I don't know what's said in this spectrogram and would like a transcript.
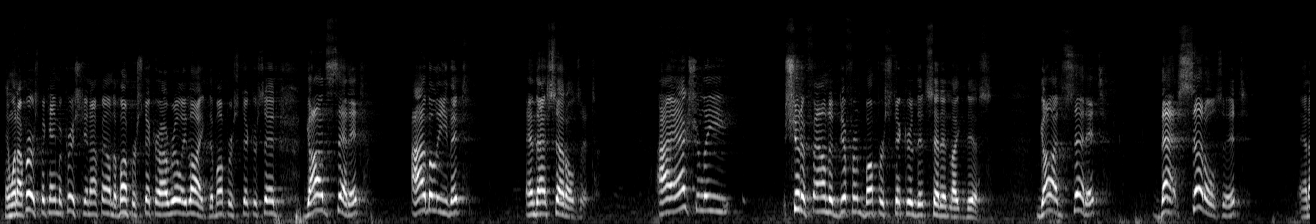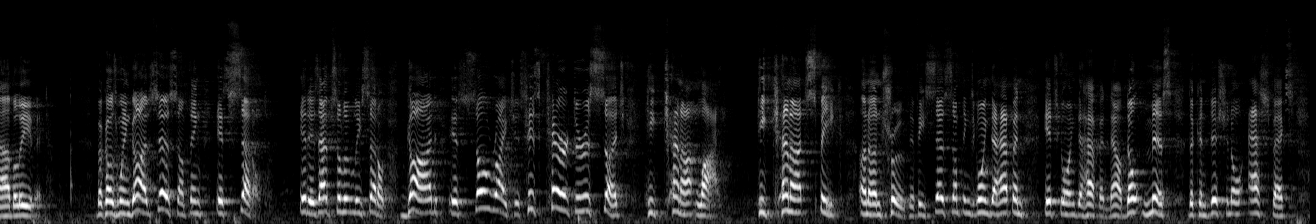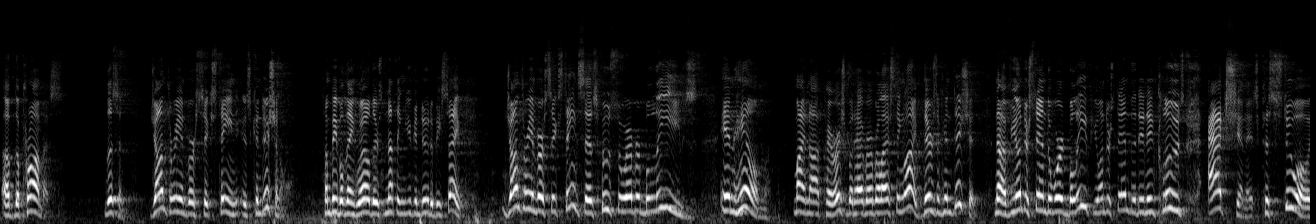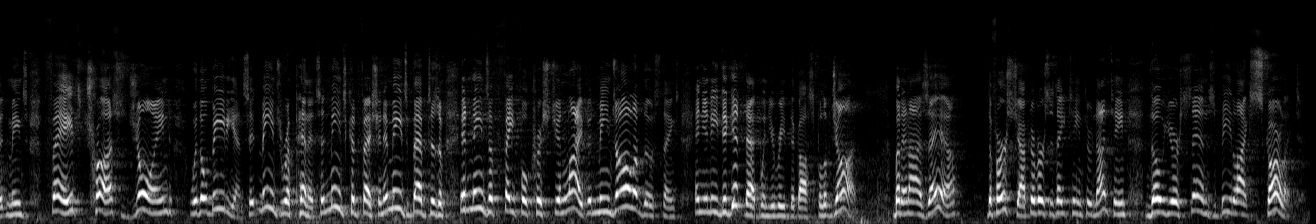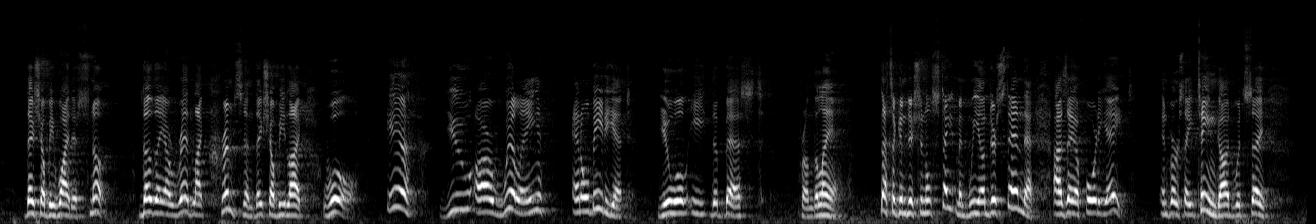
And when I first became a Christian, I found a bumper sticker I really liked. The bumper sticker said, God said it, I believe it, and that settles it. I actually should have found a different bumper sticker that said it like this God said it, that settles it, and I believe it. Because when God says something, it's settled, It is absolutely settled. God is so righteous, His character is such, He cannot lie. He cannot speak an untruth. If He says something's going to happen, it's going to happen. Now, don't miss the conditional aspects of the promise. Listen, John 3 and verse 16 is conditional. Some people think, well, there's nothing you can do to be saved. John 3 and verse 16 says, Whosoever believes in him might not perish, but have everlasting life. There's a condition. Now, if you understand the word belief, you understand that it includes action. It's pisteuo. It means faith, trust, joined with obedience. It means repentance. It means confession. It means baptism. It means a faithful Christian life. It means all of those things. And you need to get that when you read the Gospel of John. But in Isaiah, the first chapter, verses 18 through 19, though your sins be like scarlet, they shall be white as snow. Though they are red like crimson, they shall be like wool. If you are willing and obedient, you will eat the best from the land. That's a conditional statement. We understand that. Isaiah 48 in verse 18, God would say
